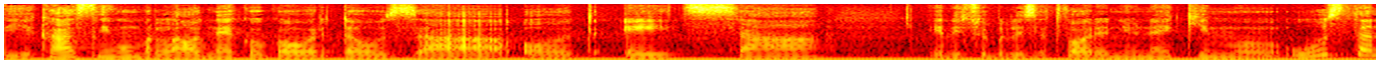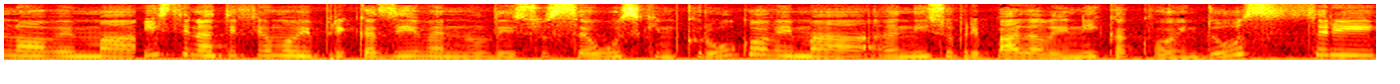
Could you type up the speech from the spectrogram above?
je kasnije umrla od nekog overdoza, od AIDS-a ili su bili zatvoreni u nekim ustanovima. Istina, ti filmovi prikazivali su se uskim krugovima, nisu pripadali nikakvoj industriji,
